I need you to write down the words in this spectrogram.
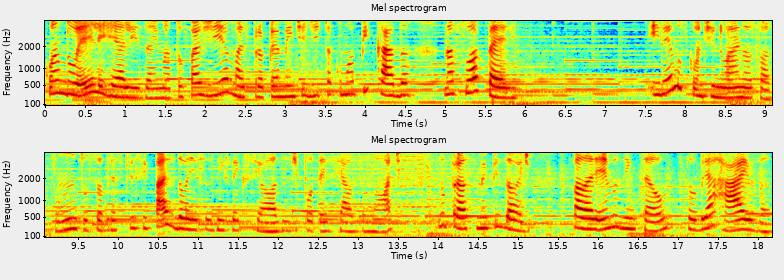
quando ele realiza a hematofagia, mais propriamente dita como uma picada na sua pele. Iremos continuar nosso assunto sobre as principais doenças infecciosas de potencial zoonótico no próximo episódio. Falaremos então sobre a raiva.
